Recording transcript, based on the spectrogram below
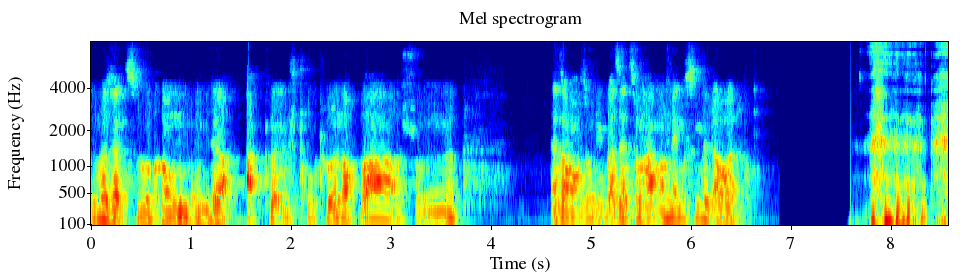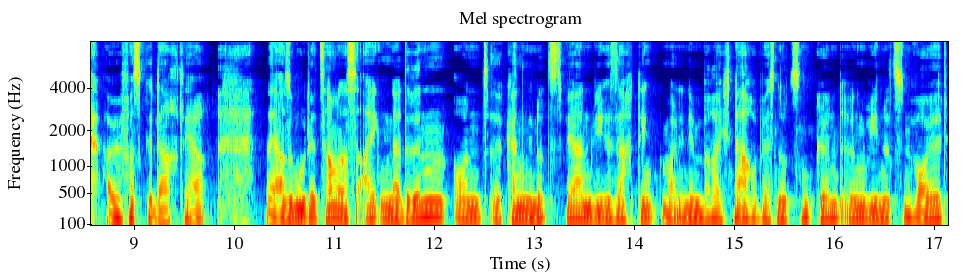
übersetzt zu bekommen, in der aktuellen Struktur noch, war schon eine ja, sagen wir so, die Übersetzungen haben am längsten gedauert. Habe ich fast gedacht, ja. Naja, also gut, jetzt haben wir das Icon da drin und äh, kann genutzt werden. Wie gesagt, denkt mal in dem Bereich nach, ob ihr es nutzen könnt, irgendwie nutzen wollt.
